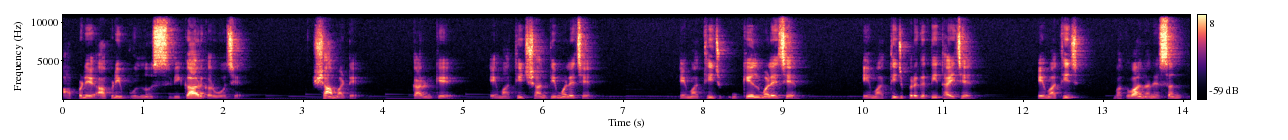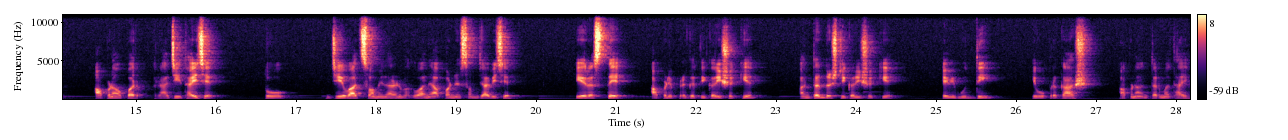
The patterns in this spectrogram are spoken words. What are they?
આપણે આપણી ભૂલનો સ્વીકાર કરવો છે. શા માટે? કારણ કે એમાંથી જ શાંતિ મળે છે. એમાંથી જ ઉકેલ મળે છે. એમાંથી જ પ્રગતિ થાય છે. એમાંથી જ ભગવાન અને સંત આપણા ઉપર રાજી થાય છે. તો જે વાત સ્વામિનારાયણ ભગવાને આપણને સમજાવી છે, એ રસ્તે આપણે પ્રગતિ કરી શકીએ, અંતરદ્રષ્ટિ કરી શકીએ, એવી બુદ્ધિ, એવો પ્રકાશ આપણા અંતરમાં થાય,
